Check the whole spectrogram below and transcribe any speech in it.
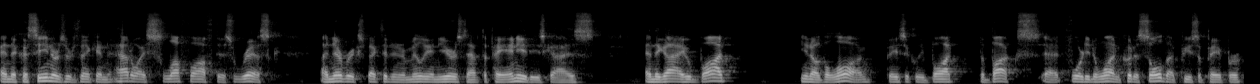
and the casinos are thinking, how do I slough off this risk? I never expected in a million years to have to pay any of these guys. And the guy who bought, you know, the long basically bought the Bucks at forty to one could have sold that piece of paper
